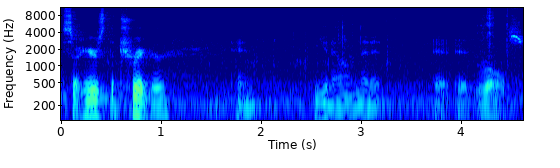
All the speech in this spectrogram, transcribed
so here's the trigger, and, you know, and then it, it, it rolls.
